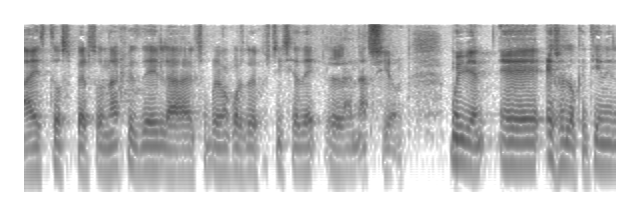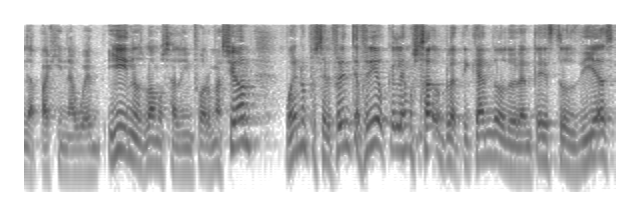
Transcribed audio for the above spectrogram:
a estos personajes de la Suprema Corte de Justicia de la Nación. Muy bien, eh, eso es lo que tiene la página web. Y nos vamos a la información. Bueno, pues el Frente Frío que le hemos estado platicando durante estos días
